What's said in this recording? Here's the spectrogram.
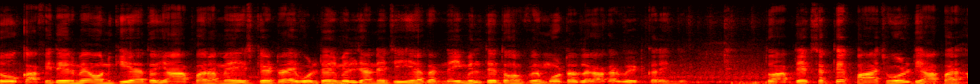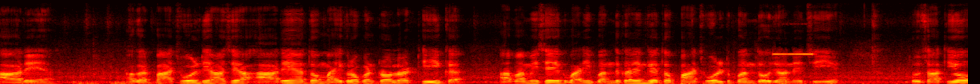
तो काफ़ी देर में ऑन किया है तो यहाँ पर हमें इसके ड्राई वोल्टेज मिल जाने चाहिए। अगर नहीं मिलते तो हम फिर मोटर लगाकर वेट करेंगे। तो आप देख सकते हैं, पाँच वोल्ट यहाँ पर आ रहे हैं। अगर पाँच वोल्ट यहाँ से आ रहे हैं तो माइक्रो कंट्रोलर ठीक है। अब हम इसे एक बारी बंद करेंगे तो पाँच वोल्ट बंद हो जाने चाहिए। तो साथियों,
